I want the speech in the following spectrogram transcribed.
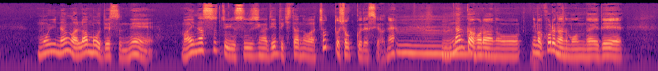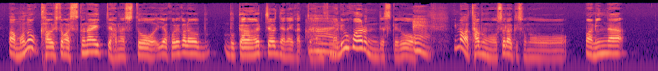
思いながらもですね、マイナスという数字が出てきたのは、ちょっとショックですよね。ん。なんかほらあの、今、コロナの問題で、まあ、物を買う人が少ないって話と、いや、これから物価が上がっちゃうんじゃないかって話、はい、まあ、両方あるんですけど、ええ、今は多分おそらくその、まあ、みんな、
